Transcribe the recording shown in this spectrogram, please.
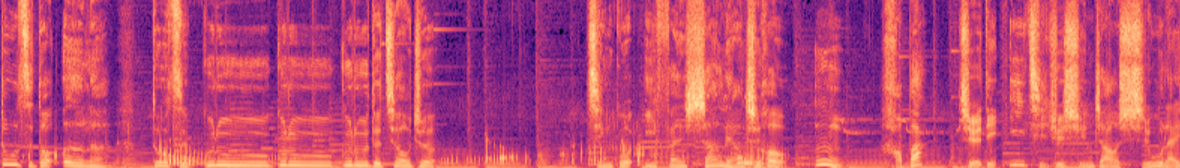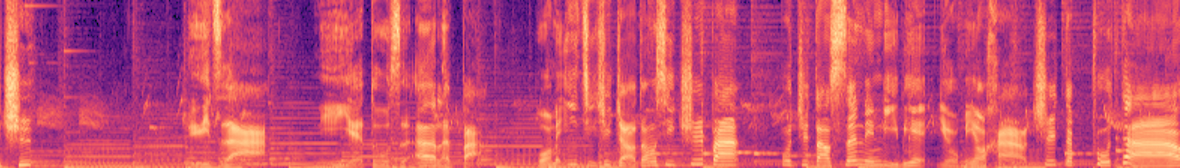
肚子都饿了，肚子咕噜咕噜咕噜的叫着。经过一番商量之后，嗯，好吧，决定一起去寻找食物来吃。驴子啊，你也肚子饿了吧？我们一起去找东西吃吧。不知道森林里面有没有好吃的葡萄？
